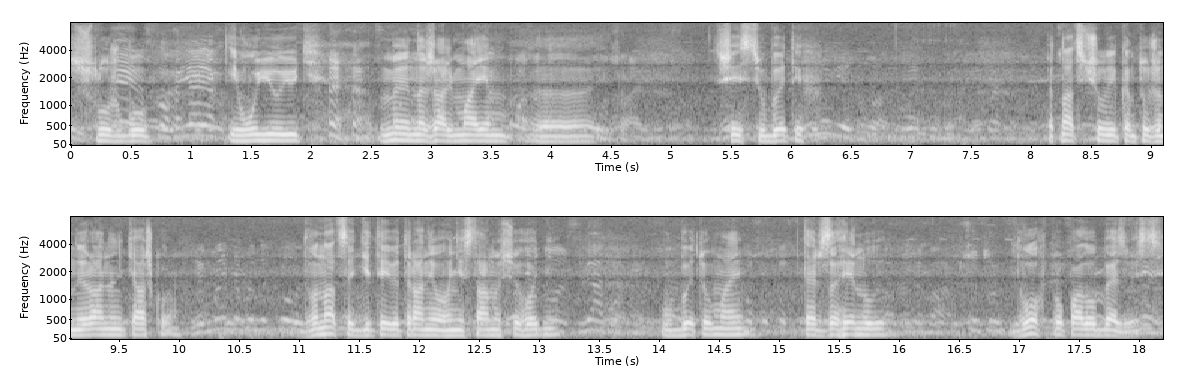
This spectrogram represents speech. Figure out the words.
службу і воюють. Ми, на жаль, маємо е, 6 убитих, 15 чоловік контужений ранені тяжко, 12 дітей ветеранів Афганістану сьогодні. Вбито маємо, теж загинули, двох пропало безвісті.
